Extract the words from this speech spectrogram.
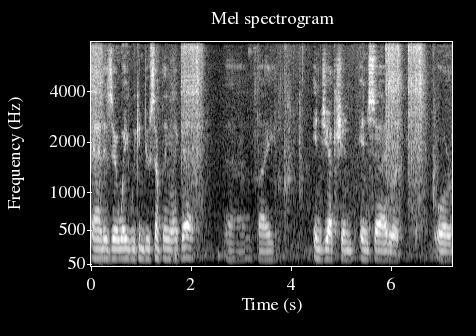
And is there a way we can do something like that uh, by injection inside or or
